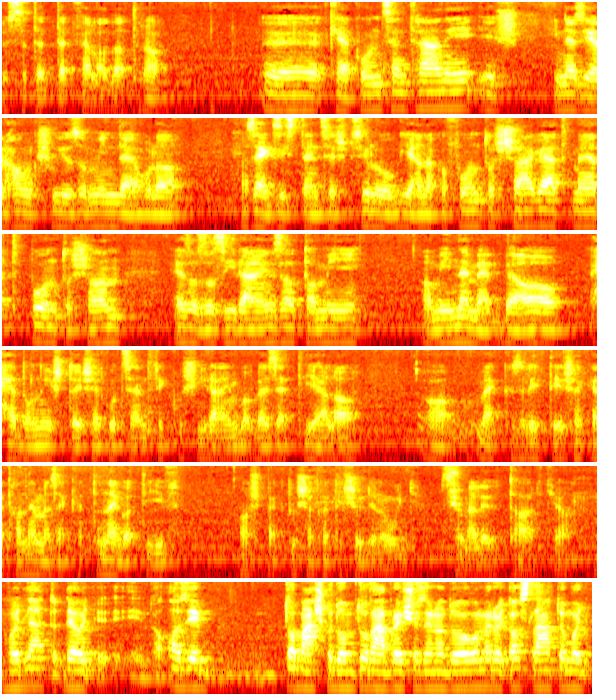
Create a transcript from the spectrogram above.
összetettebb feladatra kell koncentrálni, és én ezért hangsúlyozom mindenhol a az egzisztenciás pszichológiának a fontosságát, mert pontosan ez az az irányzat, ami, ami nem ebbe a hedonista és egocentrikus irányba vezeti el a, a megközelítéseket, hanem ezeket a negatív aspektusokat is ugyanúgy szem előtt tartja. Hogy látod, de hogy azért tamáskodom továbbra is ezen a dolgon, mert hogy azt látom, hogy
